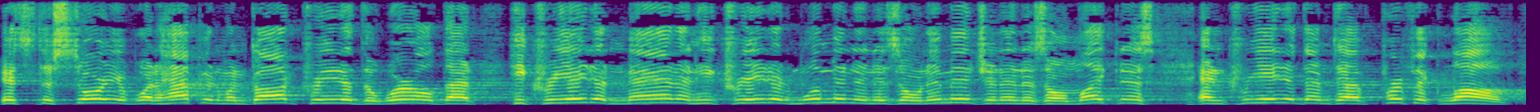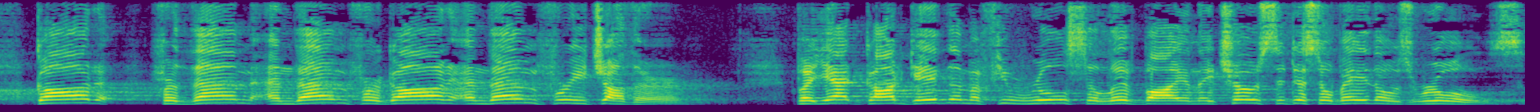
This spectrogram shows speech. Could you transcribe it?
It's the story of what happened when God created the world, that He created man and He created woman in His own image and in His own likeness and created them to have perfect love. God for them and them for God and them for each other. But yet God gave them a few rules to live by and they chose to disobey those rules.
